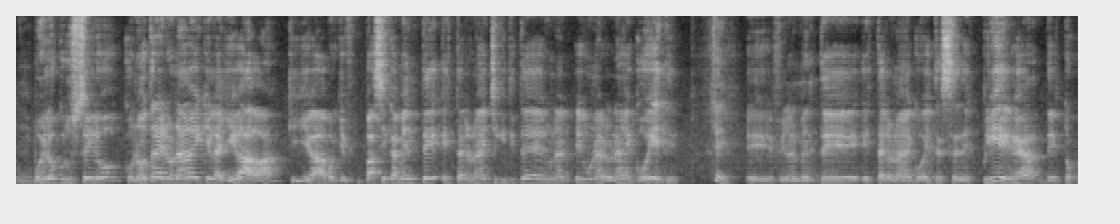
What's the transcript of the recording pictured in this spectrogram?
un vuelo crucero con otra aeronave que la llevaba, que llegaba, porque básicamente esta aeronave chiquitita era una, era una aeronave cohete. Sí. Eh, finalmente esta aeronave cohete se despliega de estos,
